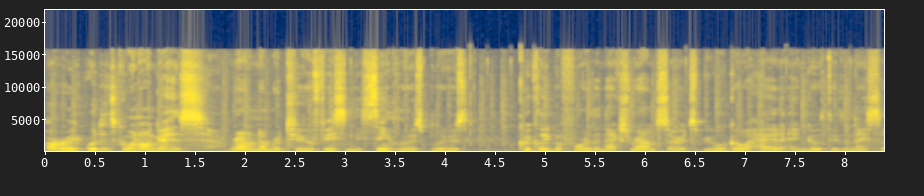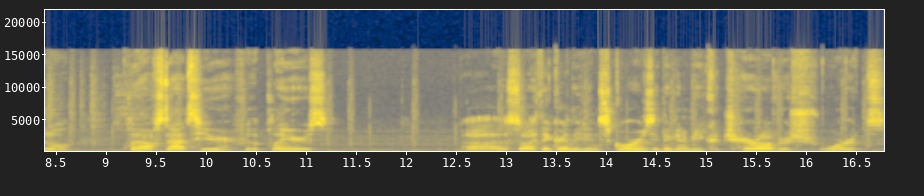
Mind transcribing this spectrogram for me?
Alright, what is going on guys? Round number two facing the St. Louis Blues. Quickly before the next round starts, we will go ahead and go through the nice little playoff stats here for the players. Uh, so I think our leading scorer is either going to be Kucherov or Schwartz.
